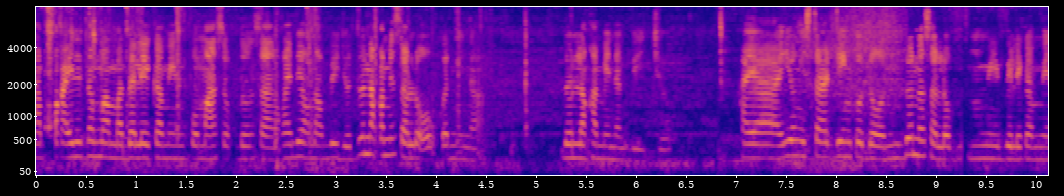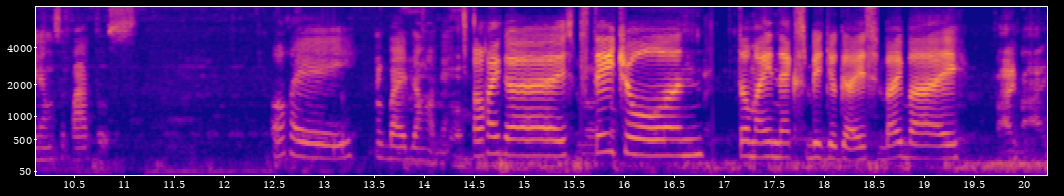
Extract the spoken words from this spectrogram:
napakainit ng mamadali kami pumasok doon sa ano. Kaya hindi ako naka-video. Doon na kami sa loob kanina. Doon lang kami nag-video. Kaya yung starting ko doon, doon na sa loob. Bumibili kami ng sapatos. Okay. Nagbayad lang kami. Okay guys, stay tuned to my next video guys. Bye bye. Bye-bye.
